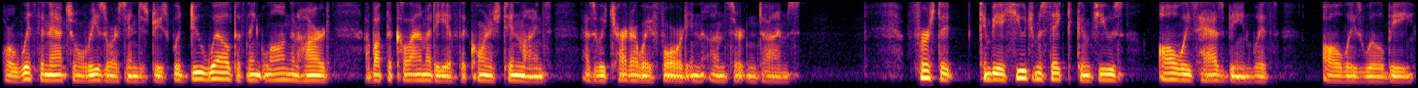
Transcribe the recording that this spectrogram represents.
or with the natural resource industries would do well to think long and hard about the calamity of the Cornish tin mines as we chart our way forward in uncertain times. First, it can be a huge mistake to confuse always has been with always will be.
